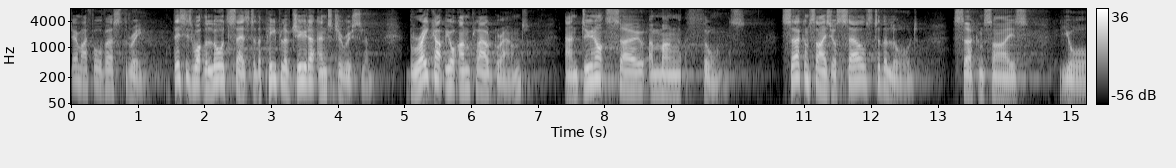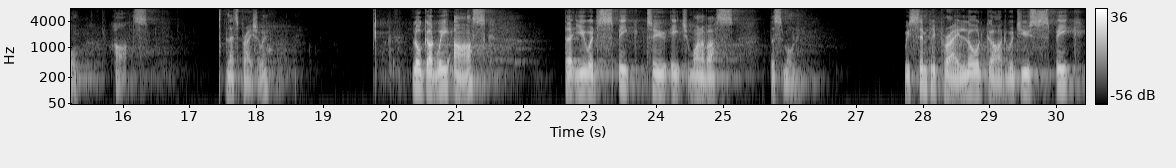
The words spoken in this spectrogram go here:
Jeremiah 4, verse 3. This is what the Lord says to the people of Judah and to Jerusalem Break up your unplowed ground and do not sow among thorns. Circumcise yourselves to the Lord, circumcise your hearts. Let's pray, shall we? Lord God, we ask that you would speak to each one of us this morning. We simply pray, Lord God, would you speak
